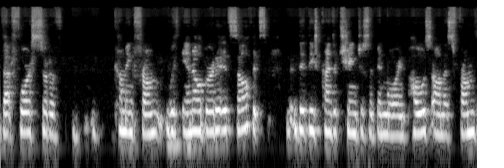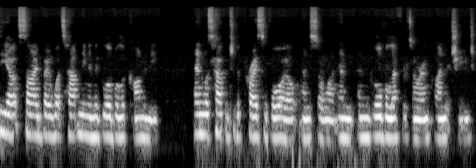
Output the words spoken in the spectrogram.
that force sort of coming from within Alberta itself. It's th- these kinds of changes have been more imposed on us from the outside by what's happening in the global economy and what's happened to the price of oil and so on, and, and global efforts around climate change.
